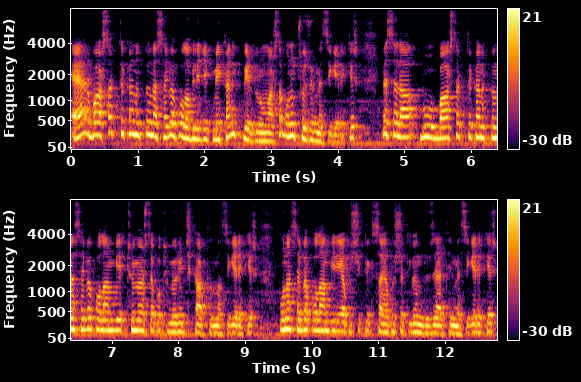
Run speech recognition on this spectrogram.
Eğer bağırsak tıkanıklığına sebep olabilecek mekanik bir durum varsa bunun çözülmesi gerekir. Mesela bu bağırsak tıkanıklığına sebep olan bir tümörse bu tümörün çıkartılması gerekir. Buna sebep olan bir yapışıklıksa yapışıklığın düzeltilmesi gerekir.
